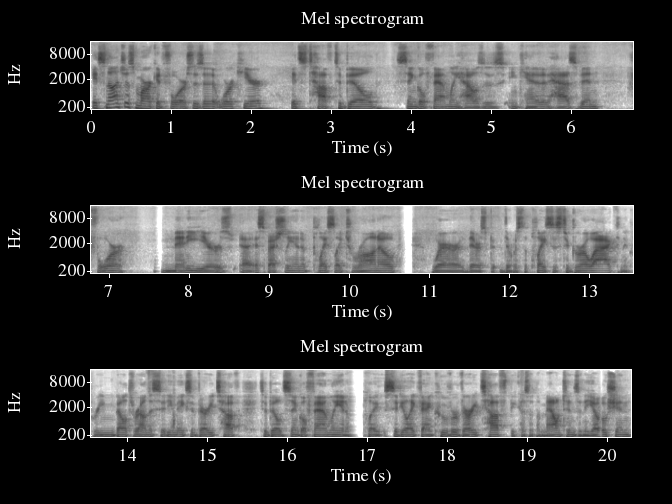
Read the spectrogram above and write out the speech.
it's not just market forces at work here. It's tough to build single family houses in Canada. It has been for many years, uh, especially in a place like Toronto, where there's there was the Places to Grow Act and the green belt around the city makes it very tough to build single family. In a place, city like Vancouver, very tough because of the mountains and the ocean.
